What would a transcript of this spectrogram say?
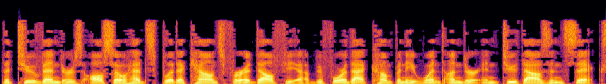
The two vendors also had split accounts for Adelphia before that company went under in 2006.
